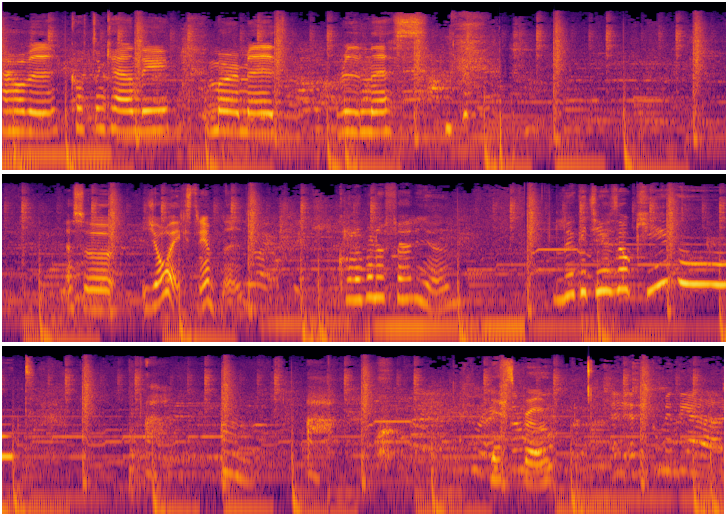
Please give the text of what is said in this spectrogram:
här har vi Cotton Candy, Mermaid, Realness. Alltså, jag är extremt nöjd. Kolla på den här färgen. Look at you, so cute! Ah, mm, ah. Yes bro. Jag rekommenderar,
